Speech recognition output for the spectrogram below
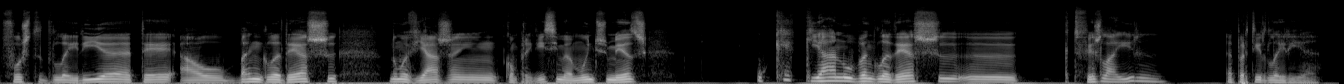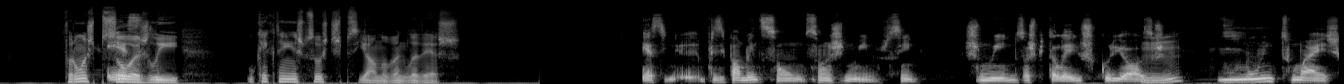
Foste de Leiria até ao Bangladesh, numa viagem compridíssima, muitos meses. O que é que há no Bangladesh que te fez lá ir a partir de Leiria? Foram as pessoas Esse... ali. O que é que têm as pessoas de especial no Bangladesh? É assim, eh, principalmente são, são genuínos, sim genuínos, hospitaleiros, curiosos, uhum. muito mais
